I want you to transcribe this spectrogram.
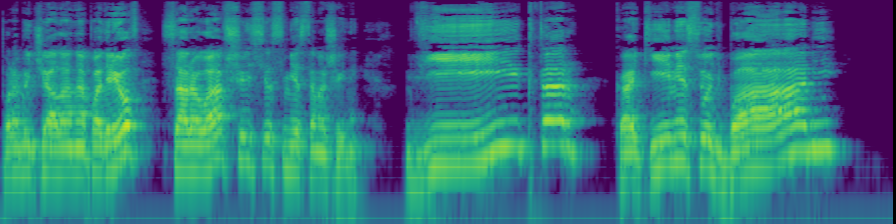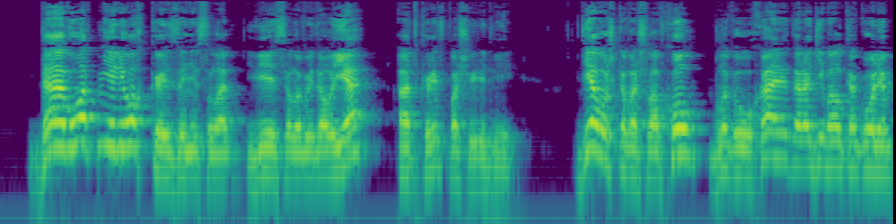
Промычала она под рев, сорвавшийся с места машины. «Виктор? Какими судьбами?» «Да вот нелегкая занесла», — весело выдал я, открыв пошире дверь. Девушка вошла в холл, благоухая дорогим алкоголем,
